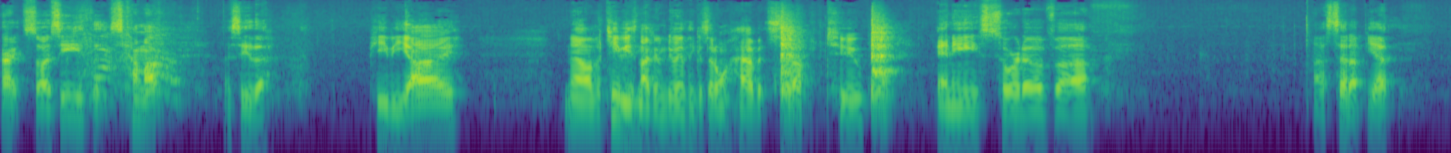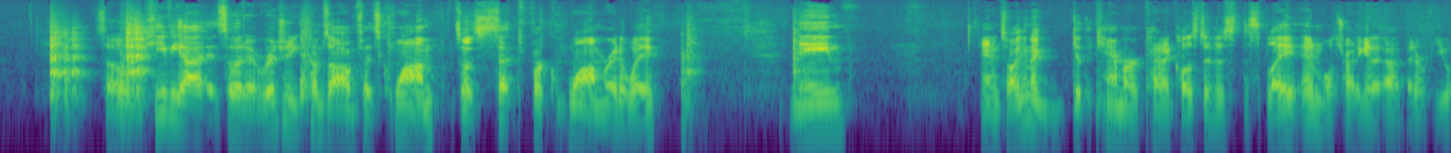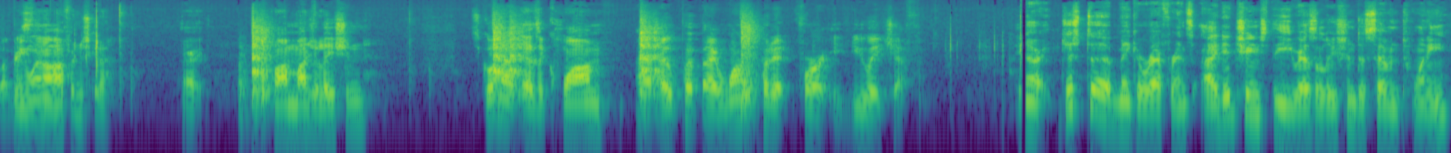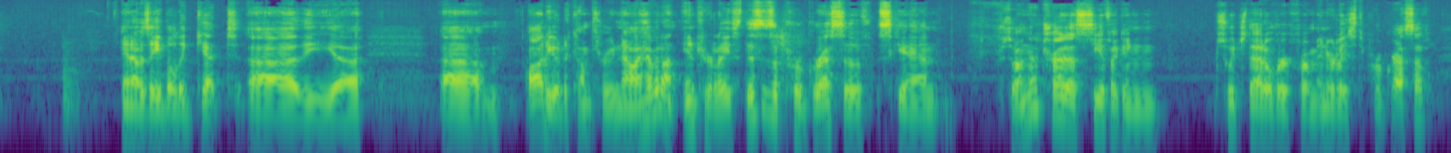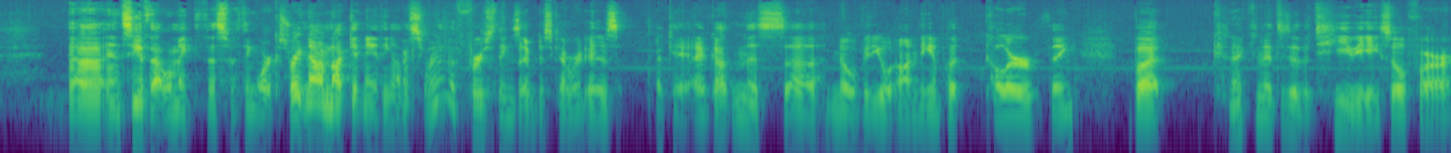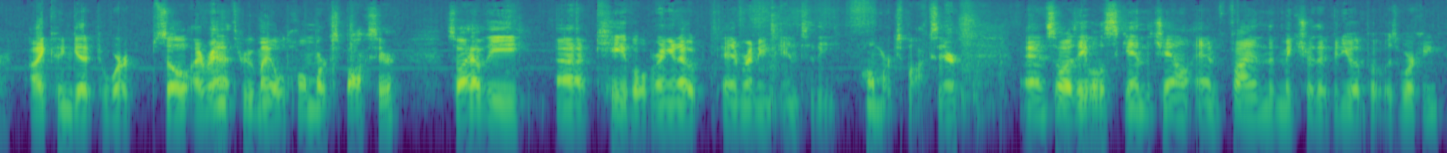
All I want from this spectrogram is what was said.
Alright, so I see it's come up. I see the PVI. Now the TV is not going to do anything because I don't have it set up to any sort of uh, uh, setup yet. So PVI, so it originally comes off as QAM, so it's set for QAM right away. Name, and so I'm going to get the camera kind of close to this display and we'll try to get a, a better view on Bring one off. I'm just going to, alright, QAM modulation. It's going out as a QAM uh, output, but I want to put it for UHF. Alright, just to make a reference, I did change the resolution to 720 and I was able to get uh, the uh, um, audio to come through. Now I have it on interlace. This is a progressive scan so I'm going to try to see if I can switch that over from interlace to progressive uh, and see if that will make this thing work. Because right now I'm not getting anything on this. One of the first things I've discovered is, okay, I've gotten this uh, no video on the input color thing, but connecting it to the TV so far, I couldn't get it to work. So I ran it through my old HomeWorx box here. So I have the uh, cable running out and running into the HomeWorx box there. And so I was able to scan the channel and find and make sure that video input was working.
